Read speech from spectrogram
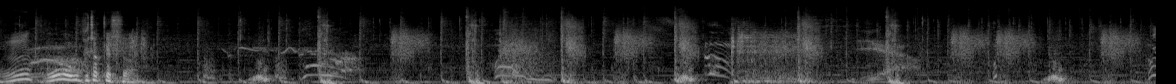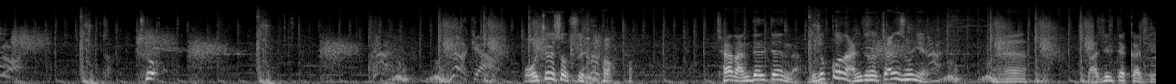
응? 오늘 울프 잡겠어. 어쩔 수 없어요. 잘 안 될 땐 무조건 앉아서 짠손이야. 예, 맞을 때까지.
